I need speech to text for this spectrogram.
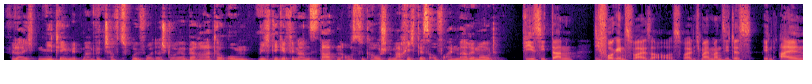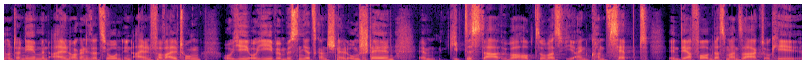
vielleicht ein Meeting mit meinem Wirtschaftsprüfer oder Steuerberater, um wichtige Finanzdaten auszutauschen, mache ich das auf einmal remote. Wie sieht dann die Vorgehensweise aus? Weil ich meine, man sieht es in allen Unternehmen, in allen Organisationen, in allen Verwaltungen. Oh je, oh je, wir müssen jetzt ganz schnell umstellen. Ähm, gibt es da überhaupt sowas wie ein Konzept in der Form, dass man sagt, okay,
